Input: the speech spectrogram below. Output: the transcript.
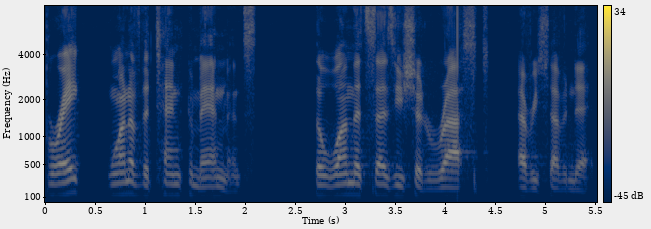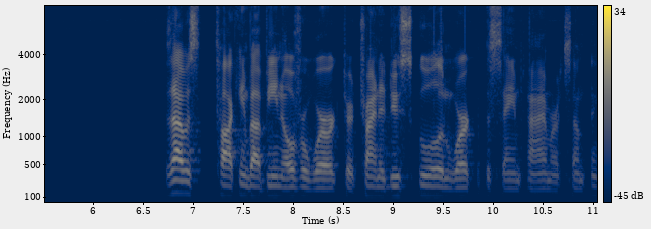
break one of the Ten Commandments, the one that says you should rest every seven days? Because I was talking about being overworked or trying to do school and work at the same time or something.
